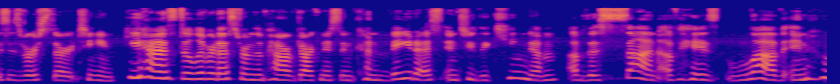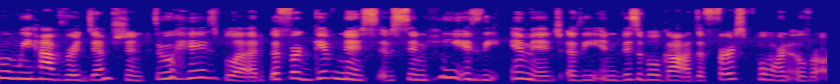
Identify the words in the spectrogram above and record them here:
This is verse 13. He has delivered us from the power of darkness and conveyed us into the kingdom of the Son of his love, in whom we have redemption through his blood, the forgiveness of sin. He is the image of the invisible God, the firstborn over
